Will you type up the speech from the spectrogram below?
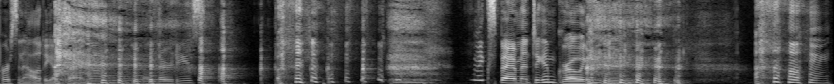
personality I'm trying on in my thirties. I'm experimenting. I'm growing. I'm learning. um,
